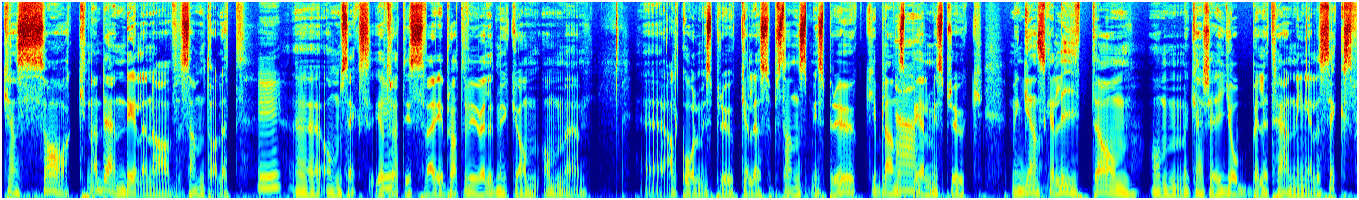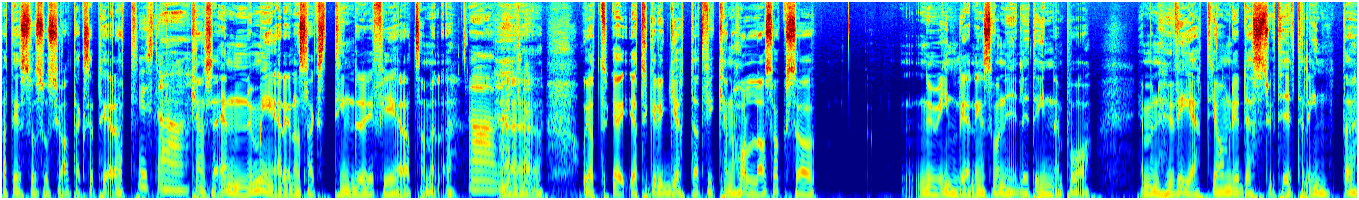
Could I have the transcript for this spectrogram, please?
kan sakna den delen av samtalet Mm. eh, om sex. Jag Mm. tror att i Sverige pratar vi väldigt mycket om, om eh, alkoholmissbruk eller substansmissbruk, ibland Ja. spelmissbruk, men ganska lite om, om kanske jobb eller träning eller sex för att det är så socialt accepterat. Just det. Ja. Kanske ännu mer i någon slags tinderifierat samhälle. Ja. Eh, och jag, jag, jag tycker det är gött att vi kan hålla oss också, nu i inledningen så var ni lite inne på, ja, men hur vet jag om det är destruktivt eller inte?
